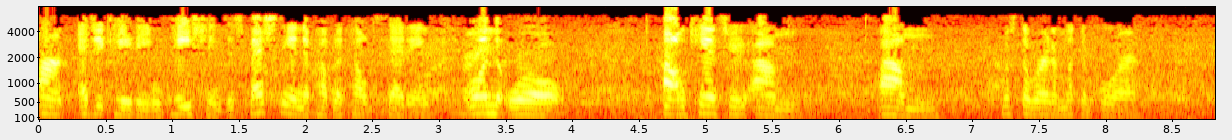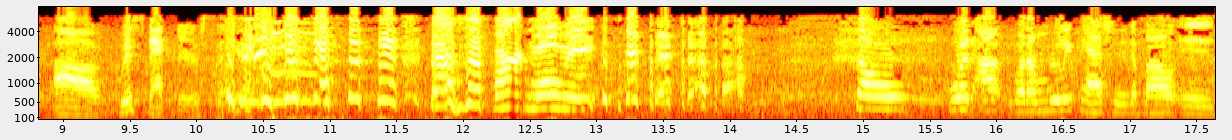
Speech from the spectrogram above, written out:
aren't educating patients, especially in the public health setting, right. on the oral um, cancer. Um, um, what's the word I'm looking for? Uh, risk factors. That's a fart moment. so what I what I'm really passionate about is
